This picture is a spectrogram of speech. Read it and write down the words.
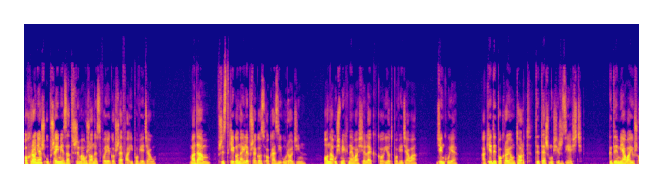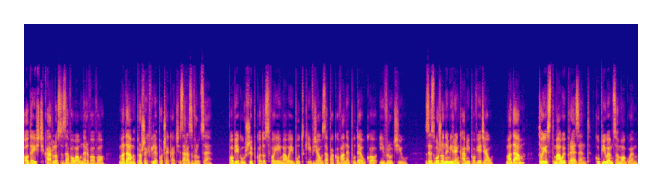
Ochroniarz uprzejmie zatrzymał żonę swojego szefa i powiedział: Madam, wszystkiego najlepszego z okazji urodzin. Ona uśmiechnęła się lekko i odpowiedziała: Dziękuję. A kiedy pokroją tort, ty też musisz zjeść. Gdy miała już odejść, Carlos zawołał nerwowo: Madam, proszę chwilę poczekać, zaraz wrócę. Pobiegł szybko do swojej małej budki, wziął zapakowane pudełko i wrócił. Ze złożonymi rękami powiedział: Madam, to jest mały prezent. Kupiłem co mogłem.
